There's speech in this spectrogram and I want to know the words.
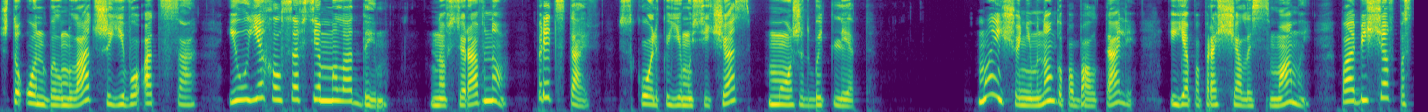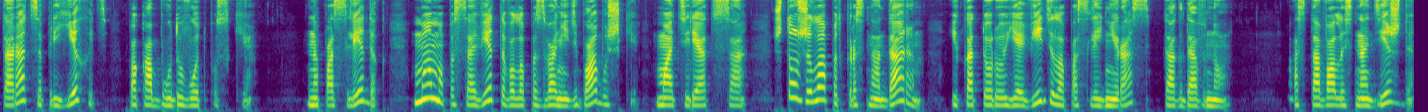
что он был младше его отца и уехал совсем молодым. Но все равно, представь, сколько ему сейчас может быть лет». Мы еще немного поболтали, и я попрощалась с мамой, пообещав постараться приехать, пока буду в отпуске. Напоследок мама посоветовала позвонить бабушке, матери отца, что жила под Краснодаром и которую я видела последний раз так давно. Оставалась надежда,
